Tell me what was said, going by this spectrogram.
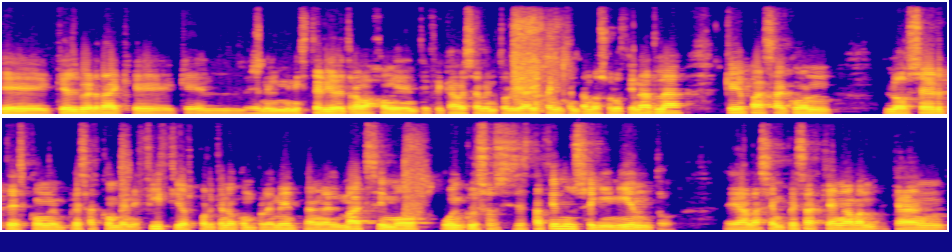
Que, es verdad que, en el Ministerio de Trabajo han identificado esa eventualidad y están intentando solucionarla. ¿Qué pasa con los ERTES con empresas con beneficios? ¿Por qué no complementan el máximo? O incluso si se está haciendo un seguimiento eh, a las empresas que han,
